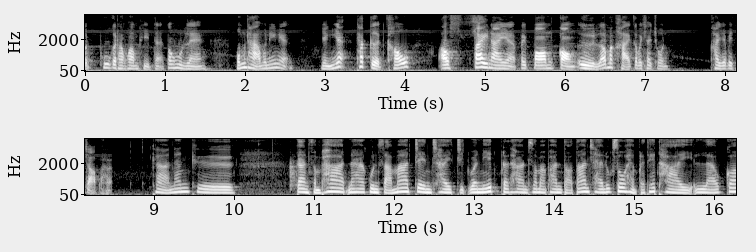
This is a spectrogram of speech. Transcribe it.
ษ ผู้กระทำความผิดน่ะต้องรุนแรง ผมถามวันนี้เนี่ยอย่างเงี้ยถ้าเกิดเขาเอาไส้ในอะไปปลอมกล่องอื่น แล้วมาขายกับประชาชน ใครจะไปจับอะฮะค่ะนั่นคือ การสัมภาษณ์นะคะคุณสามารถเจนชัยจิตวณิชประธานสมาพันธ์ต่อต้านแชร์ลูกโซ่แห่งประเทศไทย แล้วก็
